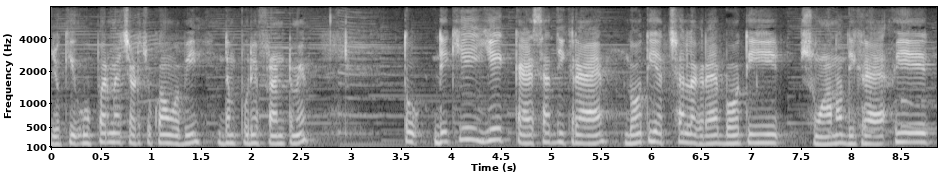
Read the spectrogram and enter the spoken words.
जो कि ऊपर मैं चढ़ चुका हूँ अभी, एकदम पूरे फ्रंट में। तो देखिए, ये कैसा दिख रहा है? बहुत ही अच्छा लग रहा है, बहुत ही सुहाना दिख रहा है। ये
